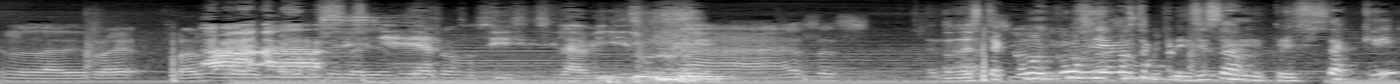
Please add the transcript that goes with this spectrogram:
En la de Ralph ah, sí, cierto, sí, sí, sí, la vi. Ah, ¿cómo, ¿Cómo se llama esta princesa? ¿Princesa qué?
